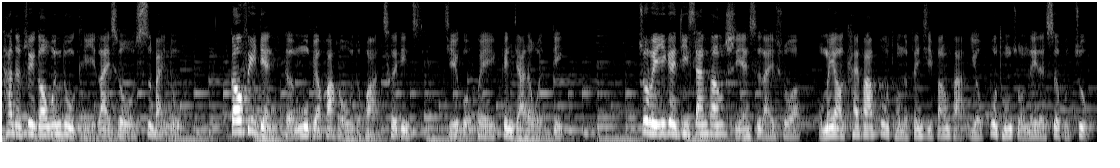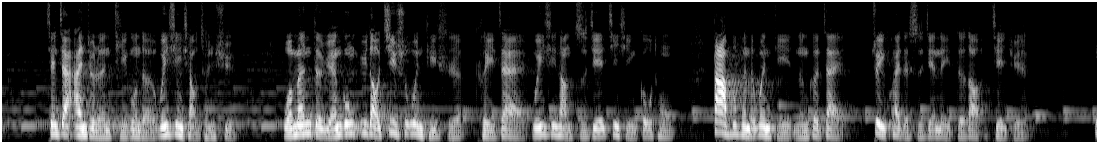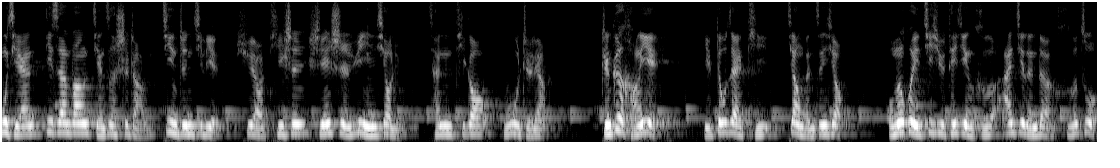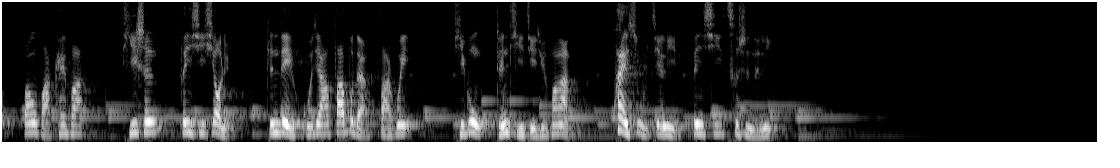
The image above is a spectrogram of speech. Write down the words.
它的最高温度可以耐受四百度，高沸点的目标化合物的话，测定结果会更加的稳定。作为一个第三方实验室来说，我们要开发不同的分析方法，有不同种类的色谱柱。现在安捷伦提供的微信小程序。我们的员工遇到技术问题时，可以在微信上直接进行沟通，大部分的问题能够在最快的时间内得到解决。目前，第三方检测市场竞争激烈，需要提升实验室运营效率，才能提高服务质量。整个行业也都在提降本增效，我们会继续推进和安捷能的合作方法开发，提升分析效率。针对国家发布的法规。提供整体解决方案，快速建立分析测试能力。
